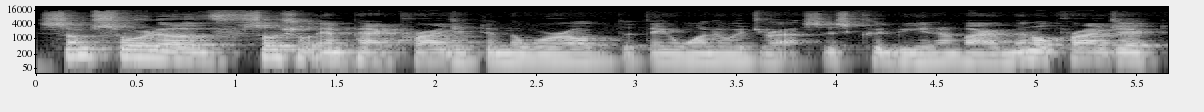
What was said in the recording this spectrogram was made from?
some sort of social impact project in the world that they want to address. This could be an environmental project.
